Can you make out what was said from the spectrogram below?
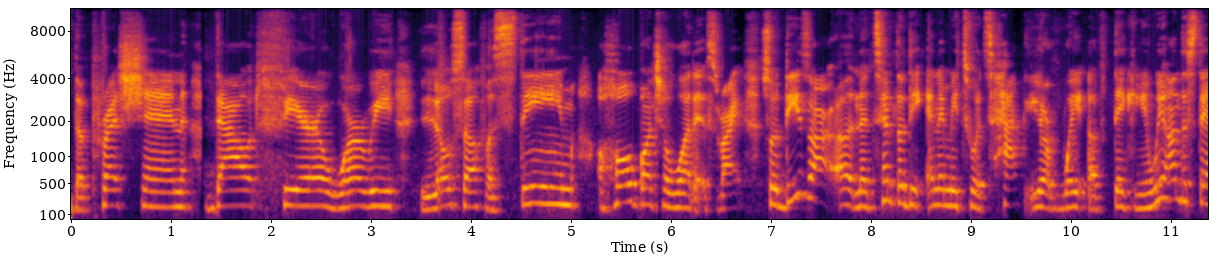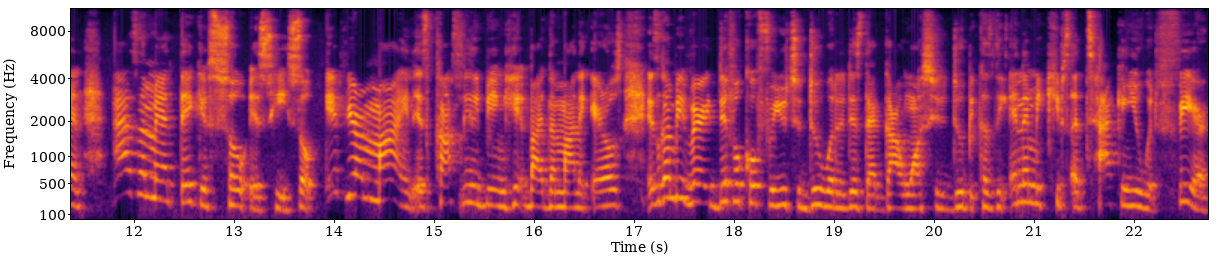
depression, doubt, fear, worry, low self-esteem, a whole bunch of what ifs, right? So these are an attempt of the enemy to attack your way of thinking. And we understand as a man thinketh, so is he. So if your mind is constantly being hit by demonic arrows, it's going to be very difficult for you to do what it is that God wants you to do because the enemy keeps attacking you with fear.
